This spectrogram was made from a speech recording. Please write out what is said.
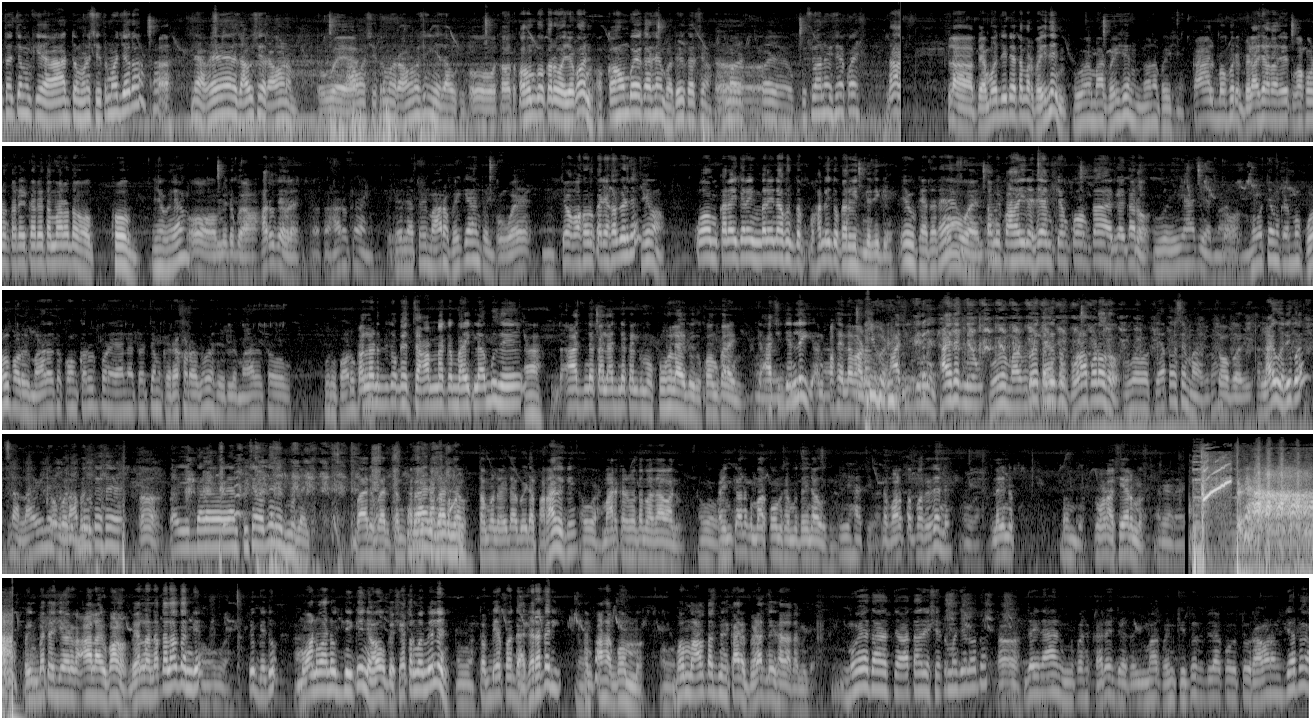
તો ચમ કે આજ તો મને ક્ષેત્રમાં જ હતો ને હવે જાવ છે રાવણમ. ઓવે. આવા ક્ષેત્રમાં રાવણો છે ને જાવ છું. ઓહો તો તો કહુંબો કરવો છે કોણ? કહુંબોય કરશે બધું કરશે. કોઈ પૂછવાનું છે કોઈ? પેલા ભેમોદી ને તમારા ભાઈ છે ને? મારા ભાઈ છે ને નાનો ભાઈ છે. કાલ બપોરે ભેળા જતા એક વખોણ કરે કરે તમારો તો ખૂબ. એવું એમ? ઓ મેં તો સારું કેવરાય તો સારું કહેવાય એટલે તો મારો ભાઈ કહેવાય ને તો વખોણ કરે ખબર છે? કેવા? કોમ કરાઈ કરાઈ મરી નાખું તો હાગી તો કરવી જ નથી કે એવું કહેતા હતા? ઓવે તમે પાછા ઈને એમ કેમ કોમ કર કે કરો એ સાચી વાત. હું કેમ કે હું ભોળો પડું મારે તો કોમ કરવું જ પડે એને તો કેમ કે રખડવા જોઈએ છે એટલે મારે તો પૂરું પડે. દીધો કે ચાર ના કે બાઇક લાવવું છે. આજ ના કાલે આજ ના કાલે હું ફોહલાવી દીધું કોમ કરાવીને. આ સિઝન લઈ અને પછી લવાડું. આ સિઝન ને થાય છે કે નહીં મારું તમે તો ભોળા પડો છો. કહેતો છે મારું તો. ભરી લાવ્યું હતી કોઈ? ના લાવી ને બરાબર, તો છે. એક દાડો એને પૂછ્યા વગર જ હું લાવી બારે બારે તમે બારે બારે તમને જાવ. તમને અયડા બેડા ભરાવે કે. માર્કેટમાં તમારે જવાનું. અહીં કહો કે મારે કોમ છે હું આવું છું. એ સાચી વાત. એટલે વળતા પછી છે ને લઈને બંબો. રોડા શહેરમાં. પછી બતાવી દેવાનું કે આ લાવ્યું ભાણો વહેલા નતા લાવતા ને કે? શું કીધું? મોનવાનું જ નહીં કઈ ને આવું કે ખેતરમાં મેલે ને તો બે પગ હાજરા કરી અને પાછા ગોમમાં. ગોમમાં આવતા જ નથી કારે ભેળા જ નહીં થતા તમે તો. હું એ તા- અત્યારે ક્ષેત્રમાં ગયેલો હતો. જઈને આવ્યો પછી ઘરે જ જતો મારા ભાઈને કીધું એટલે તું રાવણમ જતો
